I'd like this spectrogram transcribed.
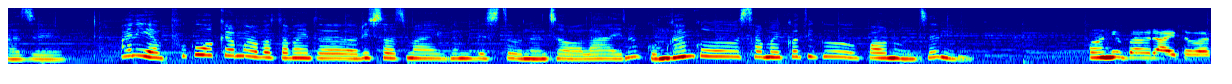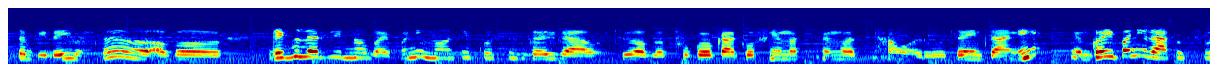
हजुर। अनि फुकुओकामा अब तपाईँ त रिसर्चमा एकदम व्यस्त हुनुहुन्छ होला होइन? घुमघामको समय कतिको पाउनुहुन्छ नि? शनिबार आइतबार त बिदै हुन्छ। अब रेगुलरली नभए पनि म चाहिँ कोसिस गरिरहेको हुन्छु अब फुकोकाको फेमस फेमस ठाउँहरू चाहिँ जाने। गइ पनि रहेको छु।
